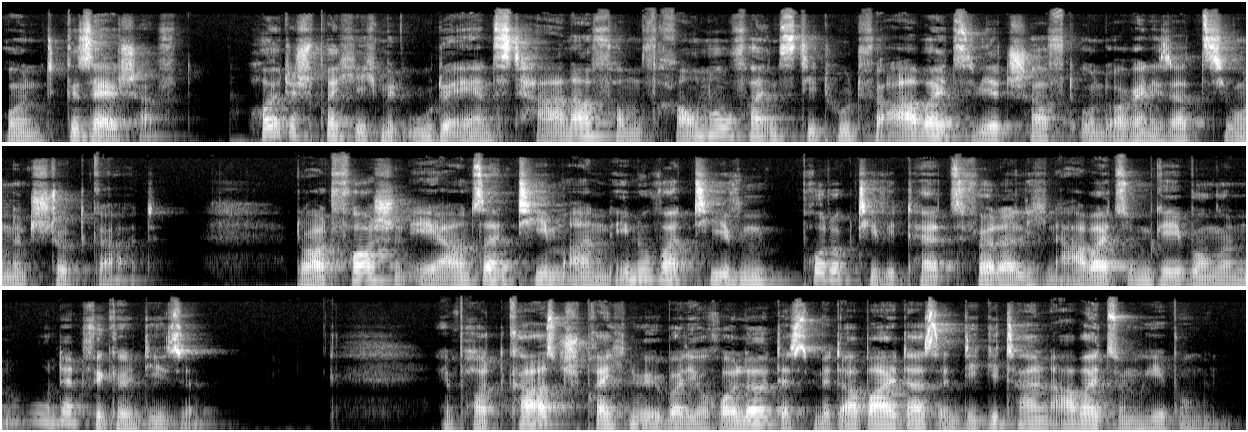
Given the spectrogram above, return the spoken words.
und Gesellschaft. Heute spreche ich mit Udo Ernst Hahner vom Fraunhofer Institut für Arbeitswirtschaft und Organisation in Stuttgart. Dort forschen er und sein Team an innovativen, produktivitätsförderlichen Arbeitsumgebungen und entwickeln diese. Im Podcast sprechen wir über die Rolle des Mitarbeiters in digitalen Arbeitsumgebungen.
